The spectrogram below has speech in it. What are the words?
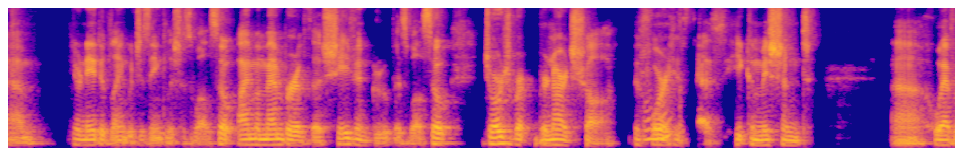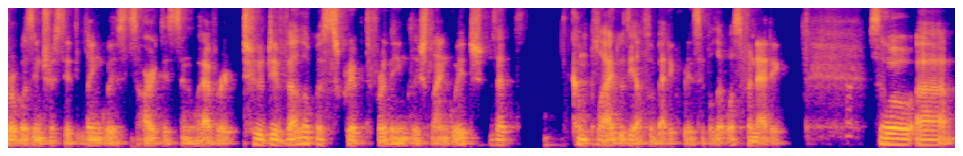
um, your native language is english as well so i'm a member of the shavian group as well. So george bernard shaw before mm-hmm. his death he commissioned uh, whoever was interested, linguists, artists, and whoever, to develop a script for the English language that complied with the alphabetic principle that was phonetic. So uh,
